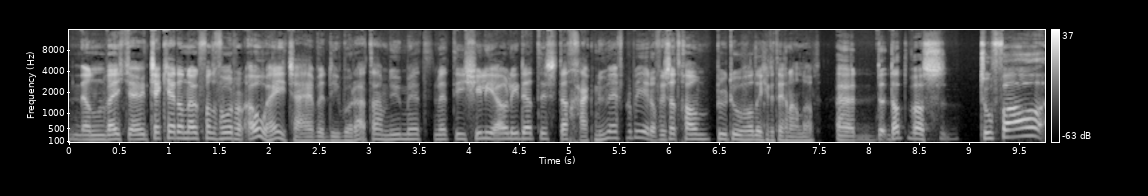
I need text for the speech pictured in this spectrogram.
dan weet je, check jij dan ook van tevoren oh hey, zij hebben die burrata nu met, met die chiliolie, dat, is, dat ga ik nu even proberen. Of is dat gewoon puur toeval dat je er tegenaan loopt? Uh, dat was toeval. Uh,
